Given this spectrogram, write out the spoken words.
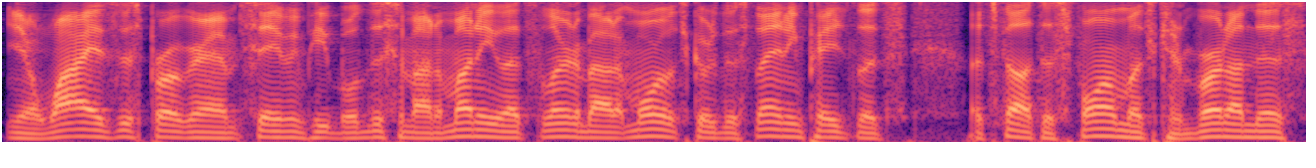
You know, why is this program saving people this amount of money? Let's learn about it more. Let's go to this landing page. Let's let's fill out this form. Let's convert on this.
